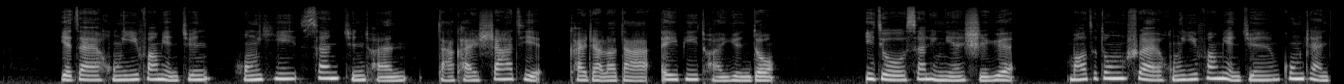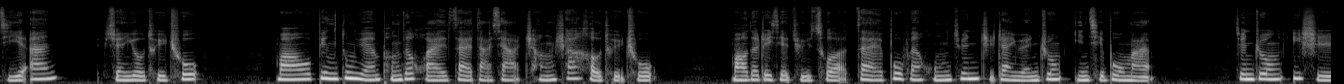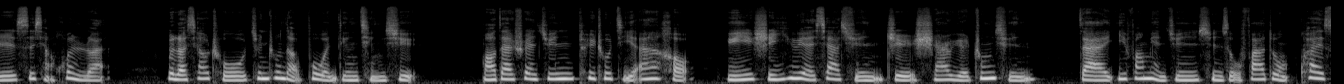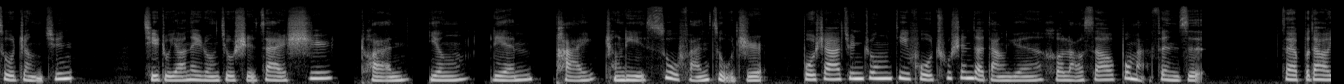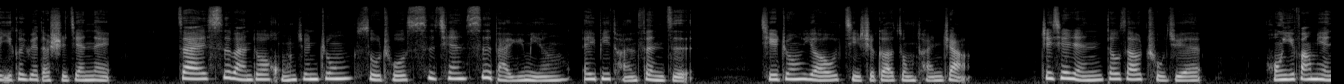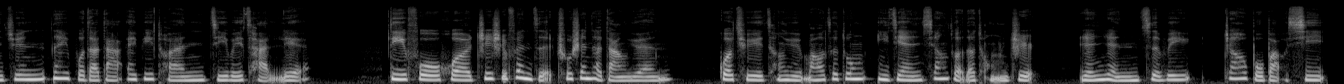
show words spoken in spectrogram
也在红一方面军、红一三军团大开杀戒。开展了打 AB 团运动。一九三零年十月，毛泽东率红一方面军攻占吉安，选右退出。毛并动员彭德怀在打下长沙后退出。毛的这些举措在部分红军指战员中引起不满，军中一时思想混乱。为了消除军中的不稳定情绪，毛在率军退出吉安后。于十一月下旬至十二月中旬，在一方面军迅速发动快速整军，其主要内容就是在师、团、营、连、排成立肃反组织，捕杀军中地富出身的党员和牢骚不满分子。在不到一个月的时间内，在四万多红军中肃出四千四百余名 AB 团分子，其中有几十个总团长。这些人都遭处决。红一方面军内部的大 AB 团极为惨烈，地富或知识分子出身的党员，过去曾与毛泽东意见相左的同志，人人自危，朝不保夕。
